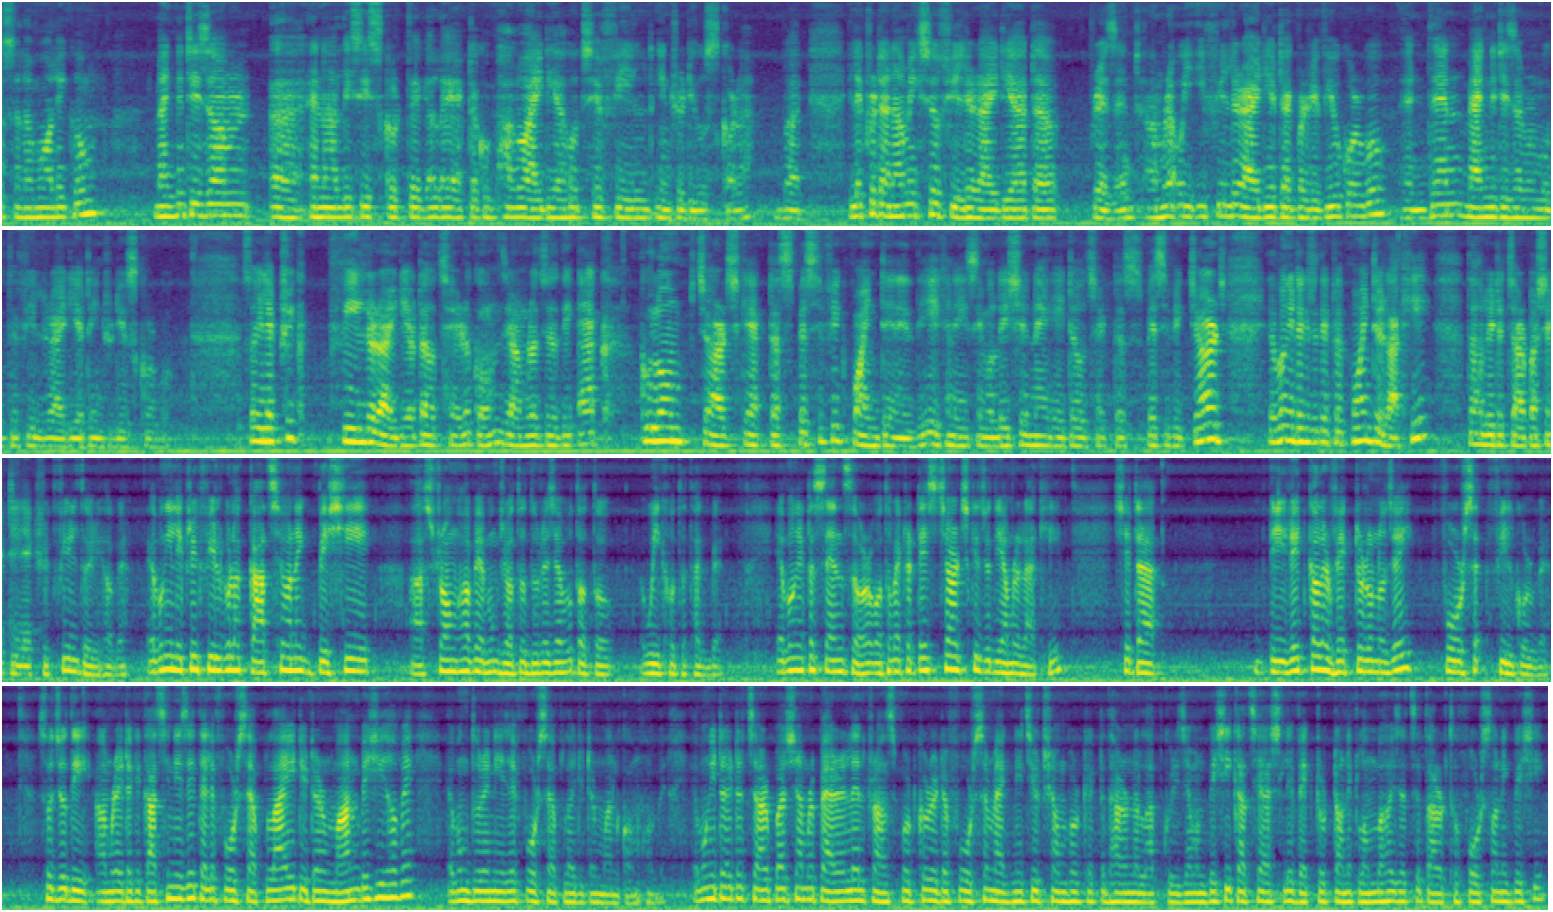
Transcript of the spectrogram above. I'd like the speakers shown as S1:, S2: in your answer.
S1: আসসালামু আলাইকুম। Magnetism analysis করতে গেলে একটা খুব ভালো আইডিয়া হচ্ছে ফিল্ড ইন্ট্রোডিউস করা। বাট ইলেকট্রোডাইনামিক্সেও ফিল্ডের আইডিয়াটা প্রেজেন্ট আমরা ওই ই ফিল্ডের আইডিয়াটা একবার রিভিউ করব অ্যান্ড দেন ম্যাগনেটিজমের মধ্যে ফিল্ডের আইডিয়াটা ইন্ট্রোডিউস করব। সো ইলেকট্রিক ফিল্ডের আইডিয়াটা হচ্ছে এরকম যে আমরা যদি এক কুলম চার্জকে একটা স্পেসিফিক পয়েন্টে এনে দিই। এখানে এই সিমুলেশনে এটা হচ্ছে একটা স্পেসিফিক চার্জ এবং এটাকে যদি একটা পয়েন্টে রাখি, তাহলে এটা চারপাশে একটা ইলেকট্রিক ফিল্ড তৈরি হবে। এবং ইলেকট্রিক ফিল্ডগুলো কাছে অনেক বেশি স্ট্রং হবে এবং যত দূরে যাব তত উইক হতে থাকবে। এবং একটা সেন্সর অথবা একটা টেস্ট চার্জকে যদি আমরা রাখি, সেটা এই রেড কালার ভেক্টর অনুযায়ী ফোর্স ফিল করবে। সো যদি আমরা এটাকে কাছে নিয়ে যাই, তাহলে ফোর্স অ্যাপ্লাইড এটার মান বেশি হবে এবং দূরে নিয়ে যাই ফোর্স অ্যাপ্লাইড এটার মান কম হবে। এবং এটা এটার চারপাশে আমরা প্যারালেল ট্রান্সপোর্ট করে এটা ফোর্সের ম্যাগনিটিউড সম্পর্কে একটা ধারণা লাভ করি। যেমন বেশি কাছে আসলে ভেক্টরটা অনেক লম্বা হয়ে যাচ্ছে, তার অর্থ ফোর্স অনেক বেশি।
